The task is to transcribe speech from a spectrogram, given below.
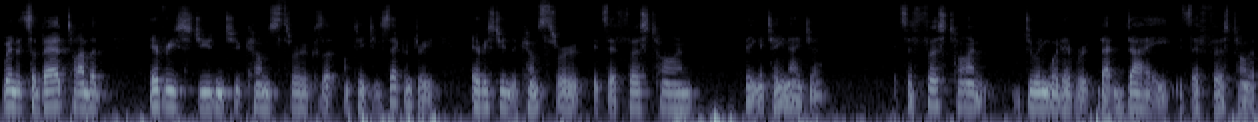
when it's a bad time, that every student who comes through, because I'm teaching secondary, every student that comes through, it's their first time being a teenager. It's their first time doing whatever that day. It's their first time of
